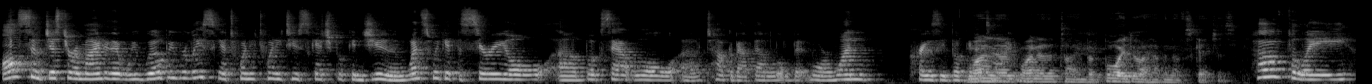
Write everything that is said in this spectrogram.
Also, just a reminder that we will be releasing a 2022 sketchbook in June. Once we get the serial uh, books out, we'll uh, talk about that a little bit more. One crazy book at One a at, time. one at a time. But boy, do I have enough sketches. Hopefully,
